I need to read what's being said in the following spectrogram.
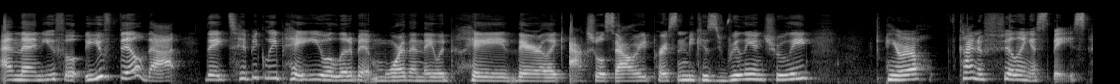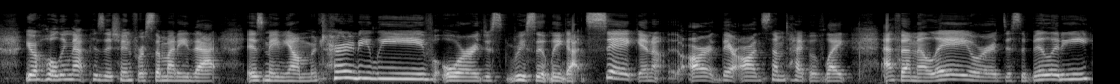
And then you fill, you fill that they typically pay you a little bit more than they would pay their like actual salaried person because really and truly you're kind of filling a space. You're holding that position for somebody that is maybe on maternity leave or just recently got sick and are they're on some type of like FMLA or a disability,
